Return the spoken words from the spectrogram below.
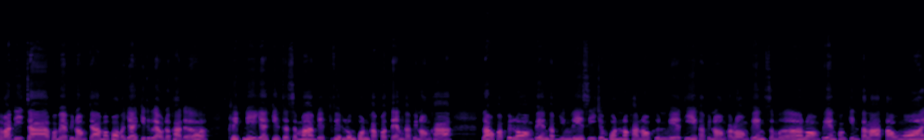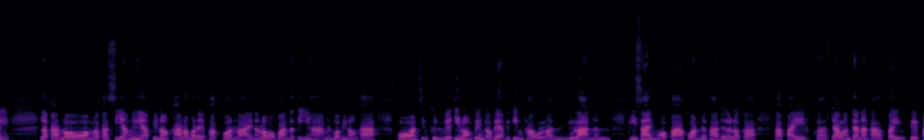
สวัสดีจ้าพ่อแม่พี่น้องจ้ามาพ่อกับยายกิดอีกแล้วเด้อค่ะ เด้อคลิปนี้ยายกิดกับสมาอัปเด็ดชีวิตลุงพ้นกับป้าแตนค่ะพี่น้องค่ะ เล่ากับไปร้องเพลงกับหญิงลี่สีจำพลเนาะค่ะนอกขึ้นเวทีค่ะพี่น้องก็ร้องเพลงเสมอร้องเพลงของกินตลาดเตาง้อย แล้วก็ร้องแล้วก็เสียงแหบพี่น้องค่ะเราบ่ได้พักผ่อนหลายนั้นเราออกบ้านตั้งตีหามันบ่พี่น้องค่ะก่อนสิขึ้นเวทีร้องเพลงกับแวะไปกินข้าวอันยุร้านนั่นพี่ไส้หมอปลาก่อนเด้อค่ะเด้อแล้วก็ก็ไปก็จากหลังจากนั้นก็ไปไปไป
